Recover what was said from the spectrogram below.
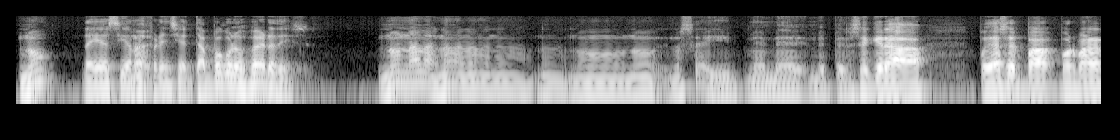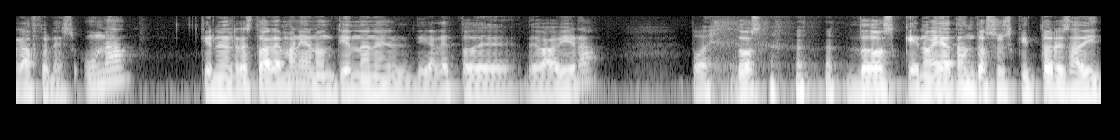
¿No? nadie hacía Nadie. referencia, tampoco los verdes. No, nada, nada, nada, nada, nada, no, no, no sé, y me, me- me pensé que era, podía ser pa- por varias razones. Una, que en el resto de Alemania no entiendan el dialecto de, Baviera. Dos, dos, que no haya tantos suscriptores a Die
